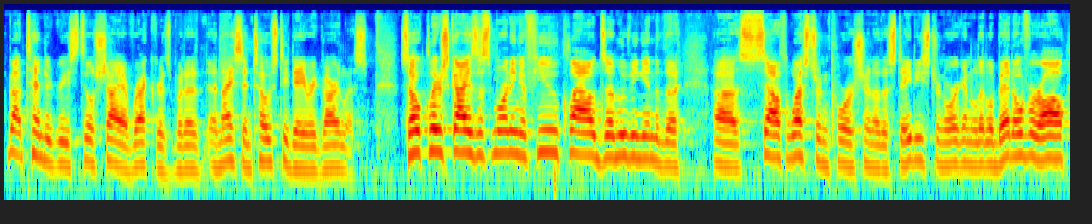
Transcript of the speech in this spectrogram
about 10 degrees still shy of records, but a, a nice and toasty day regardless. So clear skies this morning, a few clouds uh, moving into the uh, southwestern portion of the state, eastern Oregon a little bit. Overall,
